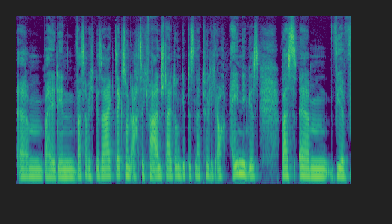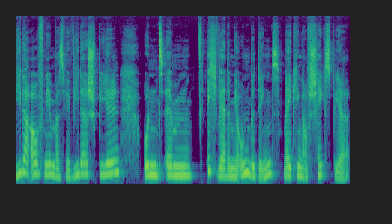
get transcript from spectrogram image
Ähm, bei den, was habe ich gesagt, 86 Veranstaltungen gibt es natürlich auch einiges, was ähm, wir wieder aufnehmen, was wir wieder spielen. Und ähm, ich werde mir unbedingt Making of Shakespeare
